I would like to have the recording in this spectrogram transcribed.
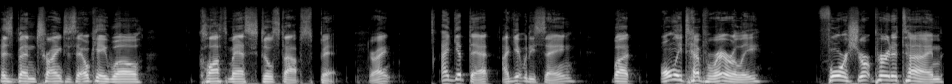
has been trying to say, okay, well, cloth masks still stop spit, right? I get that. I get what he's saying, but only temporarily. For a short period of time,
